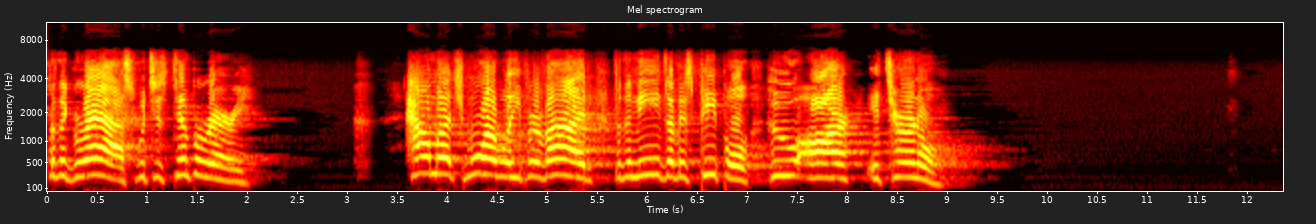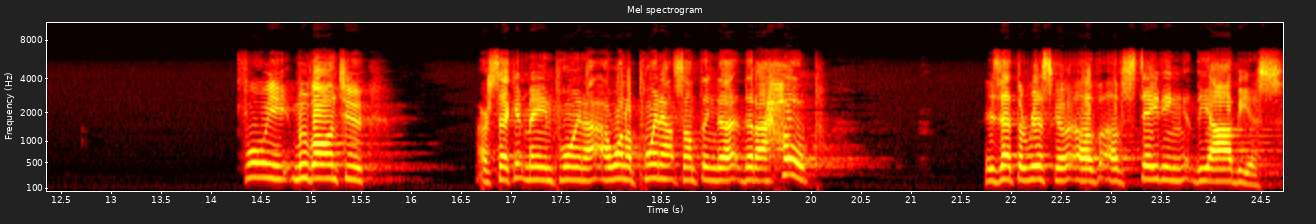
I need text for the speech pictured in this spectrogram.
for the grass, which is temporary, how much more will he provide for the needs of his people who are eternal? Before we move on to our second main point, I, I want to point out something that, that I hope is at the risk of, of, of stating the obvious.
